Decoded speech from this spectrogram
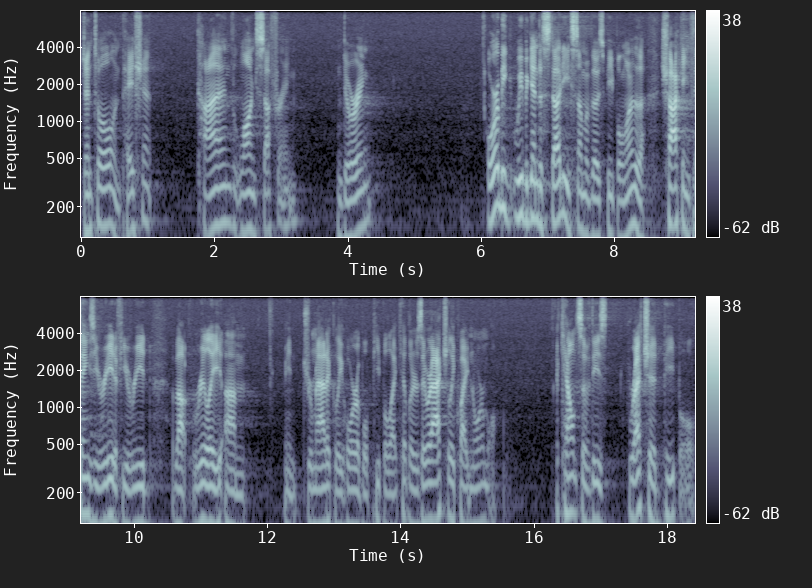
Gentle and patient, kind, long suffering, enduring. Or we begin to study some of those people. One of the shocking things you read if you read about really, um, I mean, dramatically horrible people like Hitler is they were actually quite normal. Accounts of these wretched people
